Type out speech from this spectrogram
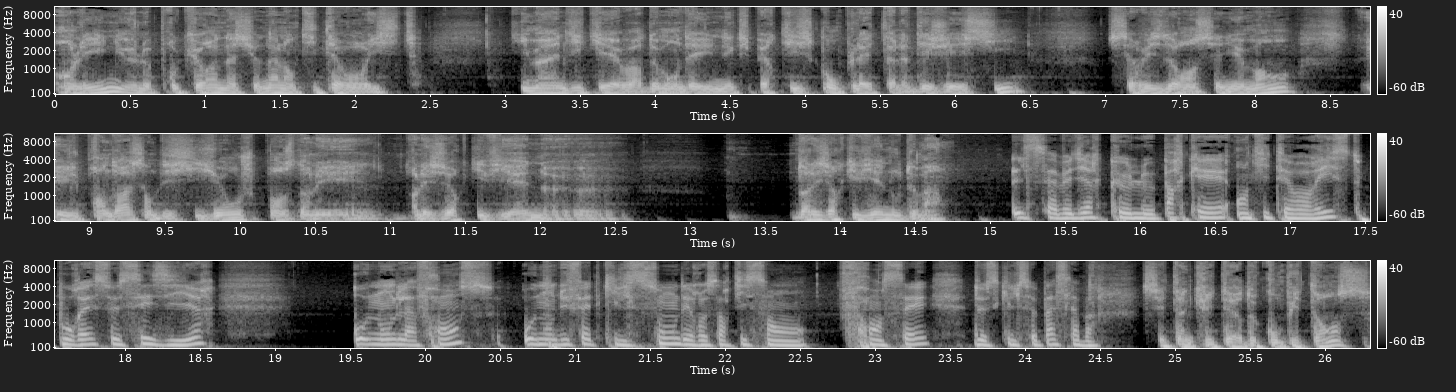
en ligne, le procureur national antiterroriste, qui m'a indiqué avoir demandé une expertise complète à la DGSI, service de renseignement, et il prendra son décision, je pense, dans les, heures qui viennent, euh, dans les heures qui viennent ou demain. Ça veut dire que le parquet antiterroriste pourrait se saisir au nom de la France, au nom du fait qu'ils sont des ressortissants français, de ce qu'il se passe là-bas. C'est un critère de compétence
